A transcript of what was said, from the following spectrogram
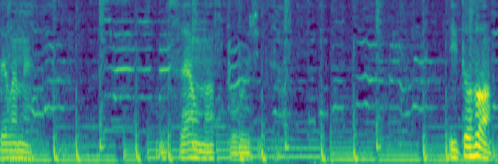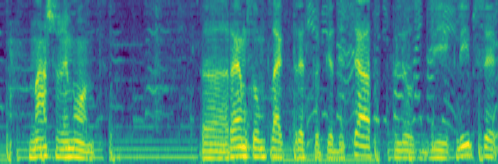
силами все у нас вийде. І того, наш ремонт. Е, Ремкомплект 350 плюс дві кліпси,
